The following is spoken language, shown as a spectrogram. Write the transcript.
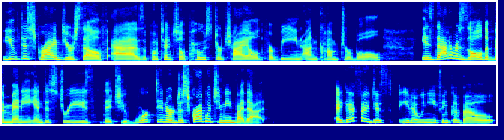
You've described yourself as a potential poster child for being uncomfortable. Is that a result of the many industries that you've worked in, or describe what you mean by that? I guess I just, you know, when you think about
